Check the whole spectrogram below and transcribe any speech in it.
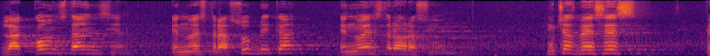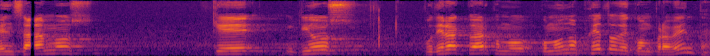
la constancia en nuestra súplica, en nuestra oración. Muchas veces pensamos que Dios pudiera actuar como, como un objeto de compraventa.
